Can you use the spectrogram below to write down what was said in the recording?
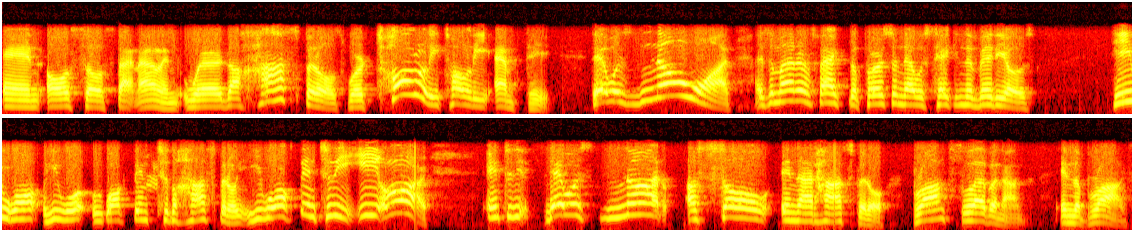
and also Staten Island, where the hospitals were totally, totally empty. There was no one. As a matter of fact, the person that was taking the videos, He walked. He wa- walked into the hospital. He walked into the ER. Into the. There was not a soul in that hospital. Bronx, Lebanon, in the Bronx.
